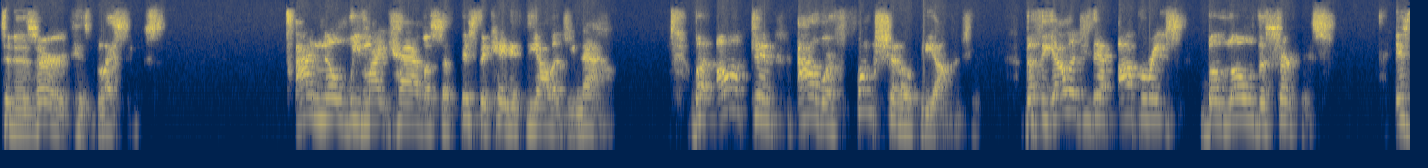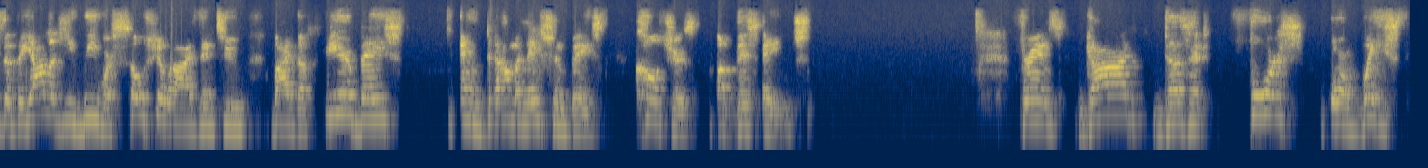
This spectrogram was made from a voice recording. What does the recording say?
to deserve his blessings. I know we might have a sophisticated theology now, but often our functional theology, the theology that operates below the surface, is the theology we were socialized into by the fear based and domination based cultures of this age. Friends, God doesn't force or waste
